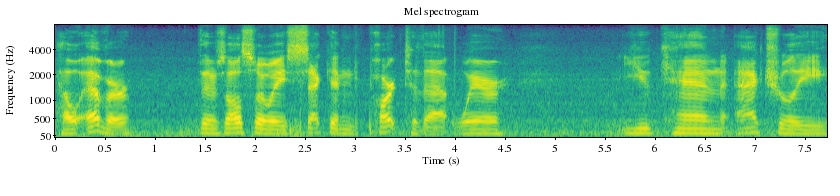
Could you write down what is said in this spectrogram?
However, there's also a second part to that where you can actually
